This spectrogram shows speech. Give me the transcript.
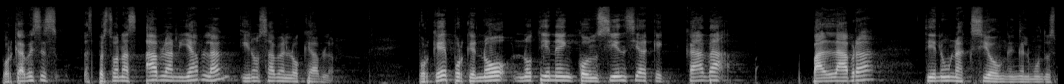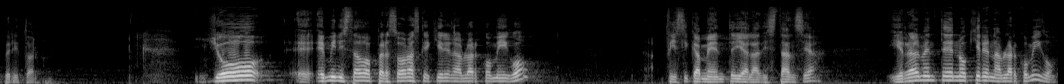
Porque a veces las personas hablan y hablan y no saben lo que hablan. ¿Por qué? Porque no, no tienen conciencia que cada palabra tiene una acción en el mundo espiritual. Yo eh, he ministrado a personas que quieren hablar conmigo físicamente y a la distancia y realmente no quieren hablar conmigo.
